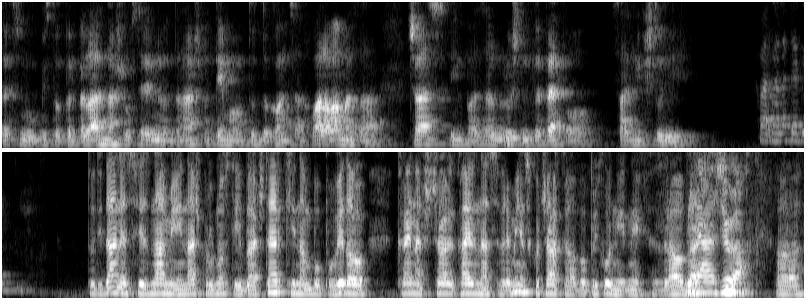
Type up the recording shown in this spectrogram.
tako smo v bistvu pripeljali našo osrednjo današnjo temo tudi do konca. Hvala vam za čas in pa za lušni klepet o sadnih študijih. Hvala, hvala tebi. Tudi danes je z nami naš prognostik Blašter, ki nam bo povedal, kaj nas, čaka, kaj nas vremensko čaka v prihodnjih dneh. Zdravo, Blaž. Ja, živa. Uh,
